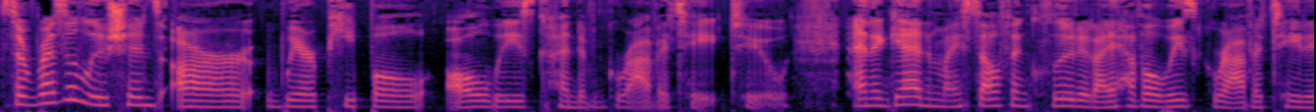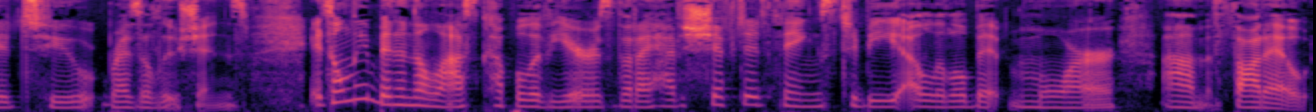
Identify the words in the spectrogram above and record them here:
So resolutions are where people always kind of gravitate to. And again, myself included, I have always gravitated to resolutions. It's only been in the last couple of years that I have shifted things to be a little bit more um, thought out.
